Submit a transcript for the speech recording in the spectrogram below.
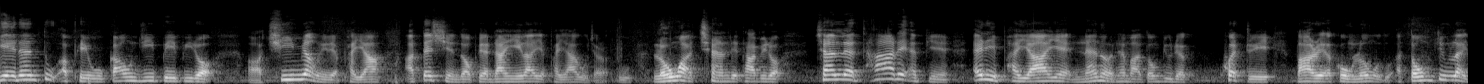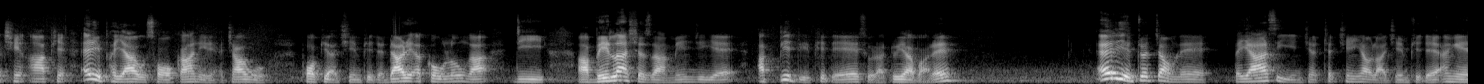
ကယ်တမ်းသူ့အဖေကိုကောင်းကြီးပေးပြီးတော့အာချီးမြှောက်နေတဲ့ဖယားအသက်ရှင်သောဖယားဒန်ယေလရဲ့ဖယားကိုကြတော့သူလုံးဝချမ်းလက်ထားပြီးတော့ချမ်းလက်ထားတဲ့အပြင်အဲ့ဒီဖယားရဲ့နန်းတော်ထဲမှာအသုံးပြုတဲ့ခွက်တွေဘာတွေအကုန်လုံးကိုသူအသုံးပြုလိုက်ခြင်းအပြင်အဲ့ဒီဖယားကိုစော်ကားနေတဲ့အကြောင်းကိုဖော်ပြခြင်းဖြစ်တယ်ဒါတွေအကုန်လုံးက ဒီဘေလရှဇာမင်းကြီးရဲ့အပြစ်တွေဖြစ်တယ်ဆိုတာတွေ့ရပါတယ်အဲ့ဒီအတွက်ကြောင့်လဲတရားစီရင်ချက်ထက်ချင်းရောက်လာခြင်းဖြစ်တယ်အငယ်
